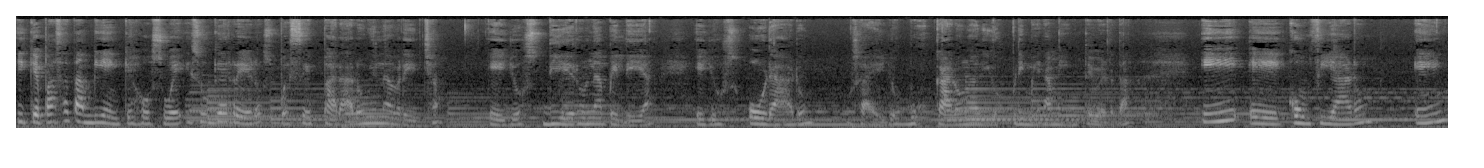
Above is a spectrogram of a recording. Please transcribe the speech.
¿Y qué pasa también? Que Josué y sus guerreros pues se pararon en la brecha, ellos dieron la pelea, ellos oraron, o sea, ellos buscaron a Dios primeramente, ¿verdad? Y eh, confiaron en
